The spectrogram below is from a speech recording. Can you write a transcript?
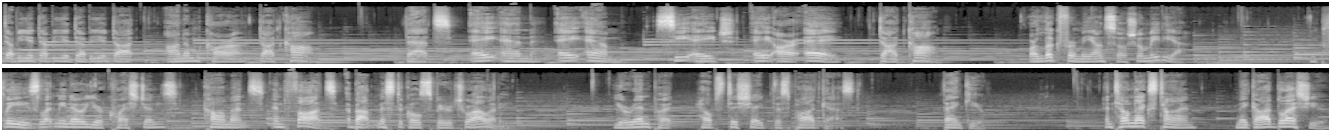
www.anamchara.com. That's A N A M C H A R A dot com. Or look for me on social media. And please let me know your questions, comments, and thoughts about mystical spirituality. Your input helps to shape this podcast. Thank you. Until next time, may God bless you,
